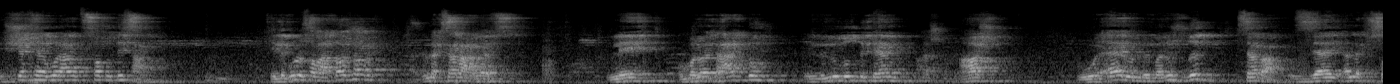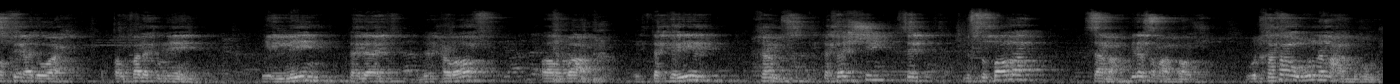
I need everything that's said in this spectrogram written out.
الشيخ هنا بيقول عدد صفاته تسعة. اللي بيقولوا 17 يقول لك سبعة بس. ليه؟ هم دلوقتي عدوا اللي له ضد كام؟ 10 وقالوا اللي ملوش ضد سبعة. إزاي؟ قال لك الصفير ادي واحد. القلقلة اثنين اللين ثلاثة الانحراف أربعة. التكرير خمسة التفشي ست. الاستطالة سبعة. كده 17 والخفاء والغنى ما عندهمش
